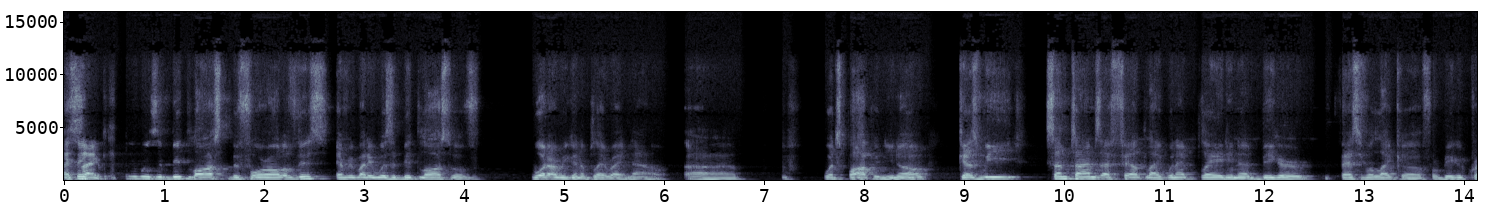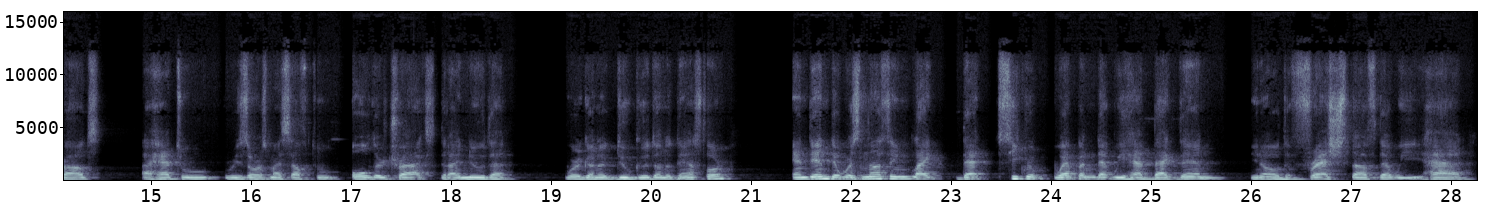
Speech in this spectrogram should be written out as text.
It's I think like, it was a bit lost before all of this. Everybody was a bit lost of what are we going to play right now? Uh, what's popping, you know? Because we sometimes I felt like when I played in a bigger festival, like uh, for bigger crowds, I had to resource myself to older tracks that I knew that were to do good on the dance floor. And then there was nothing like that secret weapon that we had back then, you know, the fresh stuff that we had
